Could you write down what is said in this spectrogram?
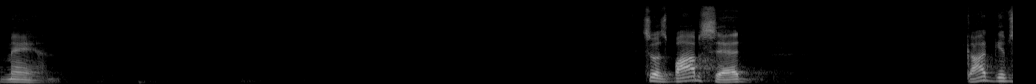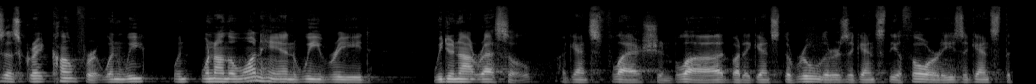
man. So, as Bob said, God gives us great comfort when, we, when, when on the one hand we read, We do not wrestle against flesh and blood, but against the rulers, against the authorities, against the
